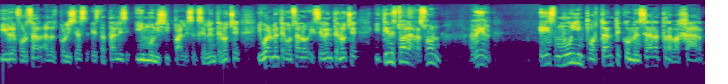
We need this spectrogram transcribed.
y reforzar a las policías estatales y municipales. Excelente noche. Igualmente, Gonzalo, excelente noche. Y tienes toda la razón. A ver, es muy importante comenzar a trabajar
